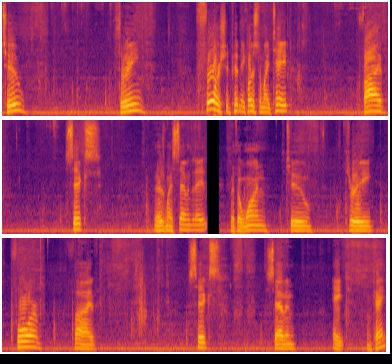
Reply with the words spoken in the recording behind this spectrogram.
two, three, four should put me close to my tape, five, six, there's my seventh and eighth with a one, two, three, four, five, six, seven, eight. Okay?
